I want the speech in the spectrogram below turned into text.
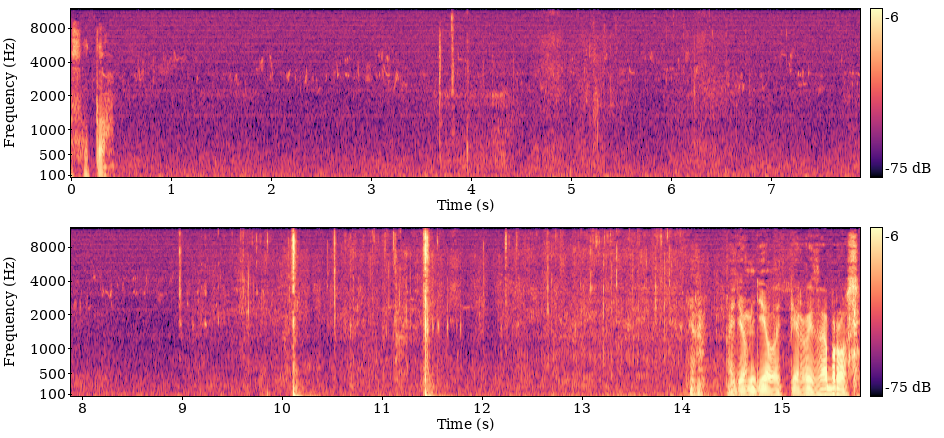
Красота. Пойдем делать первый заброс.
